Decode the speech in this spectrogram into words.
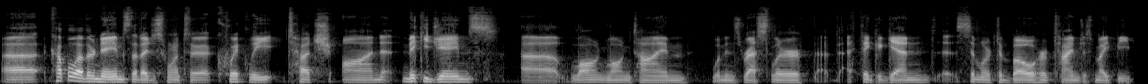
Uh, a couple other names that I just want to quickly touch on. Mickie James, uh, long, long time women's wrestler. I think again, uh, similar to Bo, her time just might be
